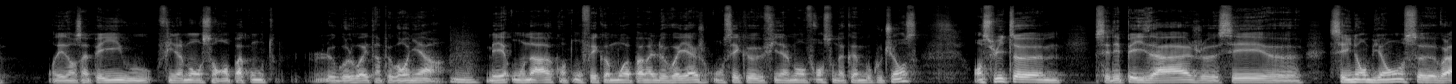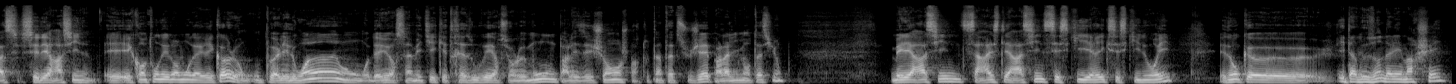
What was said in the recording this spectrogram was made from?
on est dans un pays où finalement on s'en rend pas compte. Le Gaulois est un peu grognard. Mais on a, quand on fait comme moi pas mal de voyages, on sait que finalement en France on a quand même beaucoup de chance. Ensuite, euh, c'est des paysages, c'est euh, une ambiance, euh, voilà, c'est des racines. Et, et quand on est dans le monde agricole, on, on peut aller loin. D'ailleurs, c'est un métier qui est très ouvert sur le monde, par les échanges, par tout un tas de sujets, par l'alimentation. Mais les racines, ça reste les racines, c'est ce qui irrigue, c'est ce qui nourrit. Et donc, euh, Et tu as besoin d'aller marcher?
